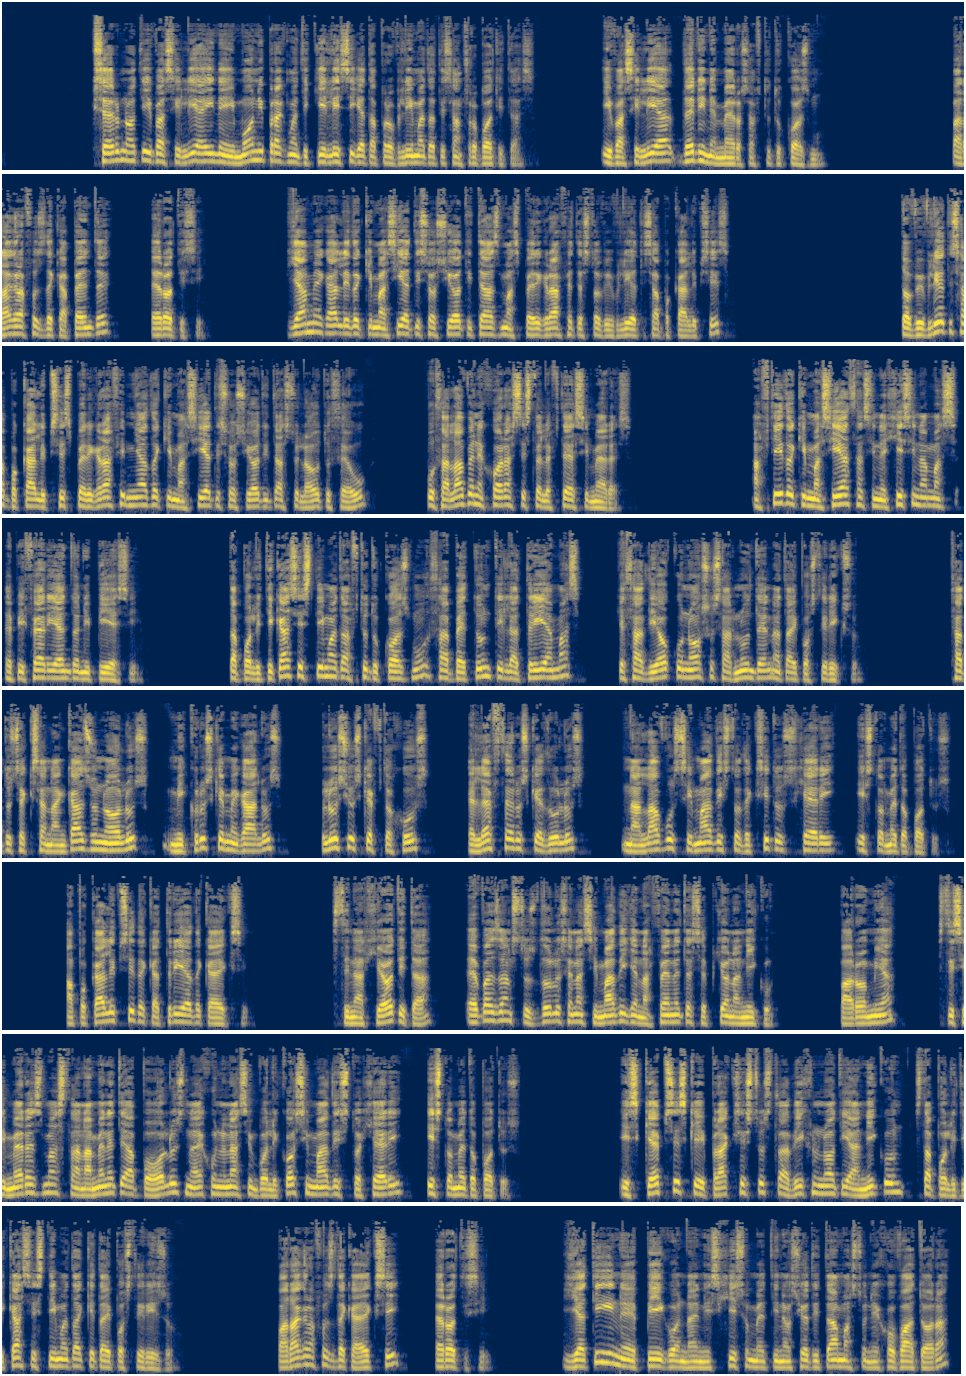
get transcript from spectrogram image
ξέρουν ότι η βασιλεία είναι η μόνη πραγματική λύση για τα προβλήματα της ανθρωπότητας. Η βασιλεία δεν είναι μέρος αυτού του κόσμου. Παράγραφος 15. Ερώτηση. Ποια μεγάλη δοκιμασία της οσιότητάς μας περιγράφεται στο βιβλίο της Αποκάλυψης; Το βιβλίο της Αποκάλυψης περιγράφει μια δοκιμασία της οσιότητας του λαού του Θεού που θα λάβαινε χώρα στις τελευταίες ημέρες. Αυτή η δοκιμασία θα συνεχίσει να μας επιφέρει έντονη πίεση. Τα πολιτικά συστήματα αυτού του κόσμου θα απαιτούν τη λατρεία μας και θα διώκουν όσους αρνούνται να τα υποστηρίξουν. Θα τους εξαναγκάζουν όλους, μικρούς και μεγάλους, πλούσιους και φτωχούς, ελεύθερους και δούλους, να λάβουν σημάδι στο δεξί τους χέρι ή στο μέτωπό τους. Αποκάλυψη 13-16 Στην αρχαιότητα έβαζαν στους δούλους ένα σημάδι για να φαίνεται σε ποιον ανήκουν. Παρόμοια, στις ημέρες μας θα αναμένεται από όλους να έχουν ένα συμβολικό σημάδι στο χέρι ή στο μέτωπό τους. Οι σκέψεις και οι πράξεις τους θα δείχνουν ότι ανήκουν στα πολιτικά συστήματα και τα υποστηρίζουν. Παράγραφος 16. Ερώτηση. Γιατί είναι επίγον να ενισχύσουμε την οσιότητά μας στον Ιεχωβά τώρα;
